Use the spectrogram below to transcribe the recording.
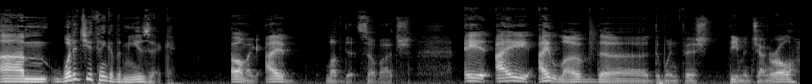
Um, what did you think of the music? Oh my! I loved it so much. It, I I love the the Windfish theme in general,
